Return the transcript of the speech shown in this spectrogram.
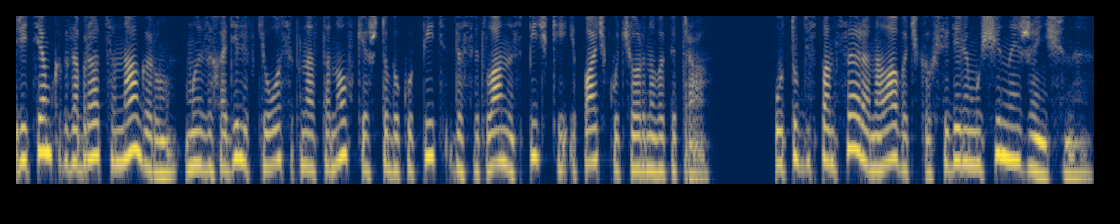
Перед тем, как забраться на гору, мы заходили в киосок на остановке, чтобы купить для Светланы спички и пачку черного Петра. У тубдиспансера на лавочках сидели мужчины и женщины.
